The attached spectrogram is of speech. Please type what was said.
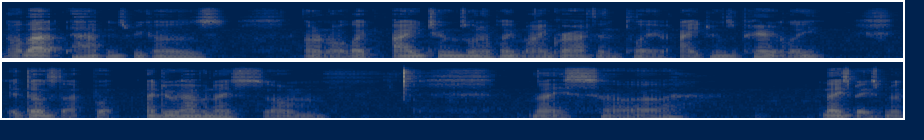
Now that happens because I don't know, like iTunes when I play Minecraft and play iTunes. Apparently, it does that, but I do have a nice um, nice uh, nice basement.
